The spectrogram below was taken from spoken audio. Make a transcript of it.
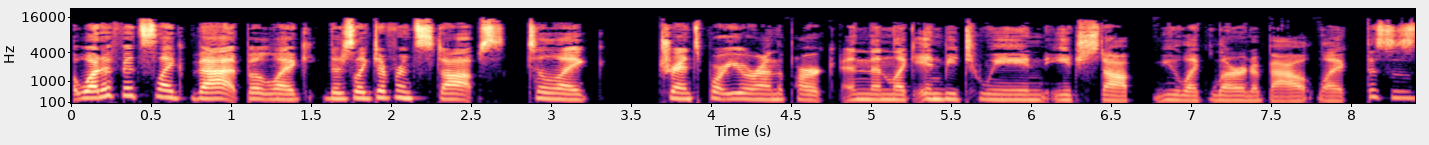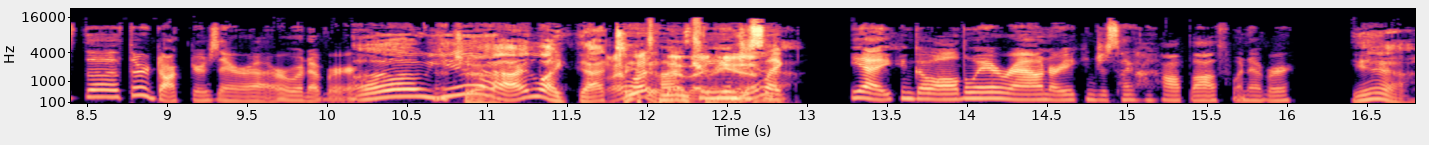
What if it's like that, but like there's like different stops to like transport you around the park, and then like in between each stop, you like learn about like this is the third Doctor's era or whatever. Oh Gotcha. yeah, I like that I too. like that so you can just like yeah, you can go all the way around, or you can just like hop off whenever. yeah,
